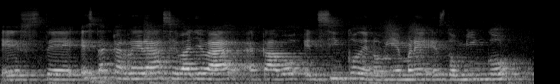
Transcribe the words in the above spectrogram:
este, esta carrera se va a llevar a cabo el 5 de noviembre, es domingo.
